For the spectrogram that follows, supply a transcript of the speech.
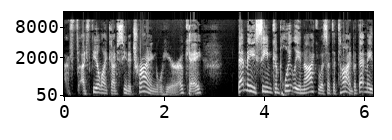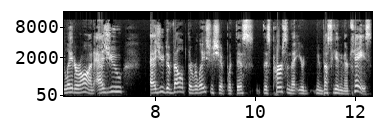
I, f- I feel like I've seen a triangle here. Okay, that may seem completely innocuous at the time, but that may later on, as you as you develop the relationship with this this person that you're investigating their case,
